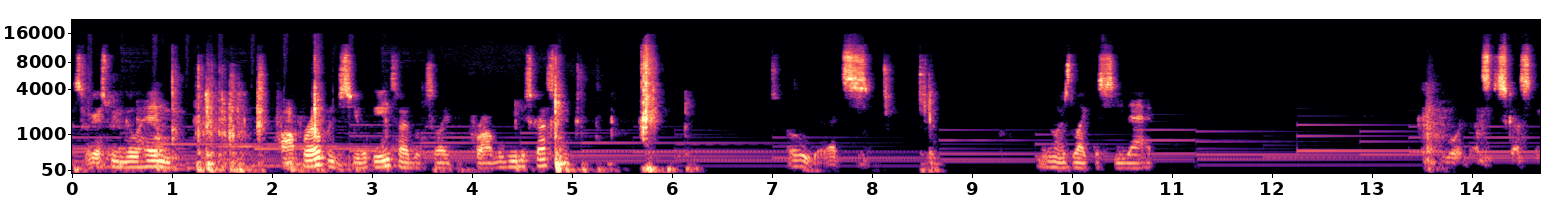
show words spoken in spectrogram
So I guess we can go ahead and pop her open and see what the inside looks like. Probably disgusting. Oh yeah, that's. I always like to see that. Good Lord, that's disgusting.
